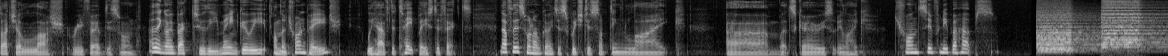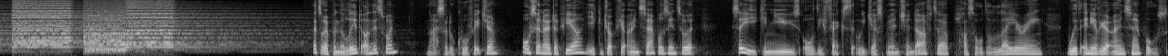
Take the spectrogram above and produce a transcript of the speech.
Such a lush reverb, this one. And then going back to the main GUI on the Tron page, we have the tape-based effects. Now for this one, I'm going to switch to something like, um, let's go something like Tron Symphony, perhaps. Let's open the lid on this one. Nice little cool feature. Also note up here, you can drop your own samples into it, so you can use all the effects that we just mentioned after, plus all the layering, with any of your own samples.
